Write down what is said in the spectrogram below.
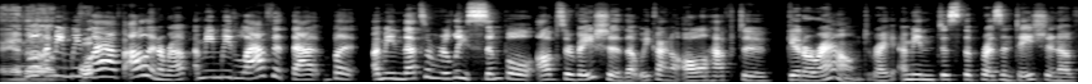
And Well, I um, mean, we well, laugh. I'll interrupt. I mean, we laugh at that, but I mean, that's a really simple observation that we kind of all have to get around, right? I mean, just the presentation of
